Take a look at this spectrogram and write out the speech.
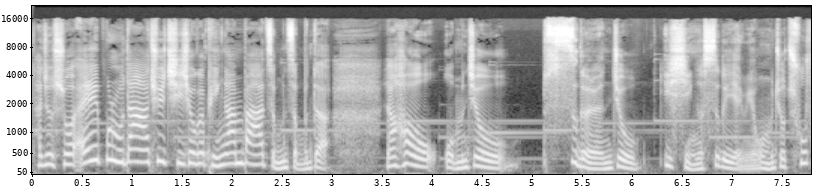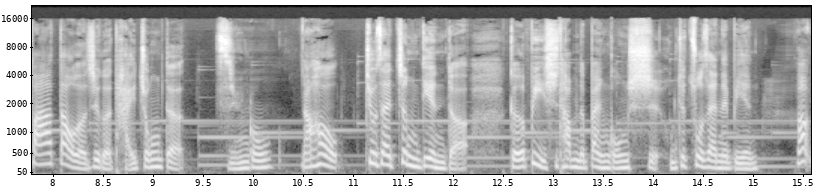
他就说，哎，不如大家去祈求个平安吧，怎么怎么的。然后我们就四个人就一行四个演员，我们就出发到了这个台中的紫云宫。然后就在正殿的隔壁是他们的办公室，我们就坐在那边，然后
